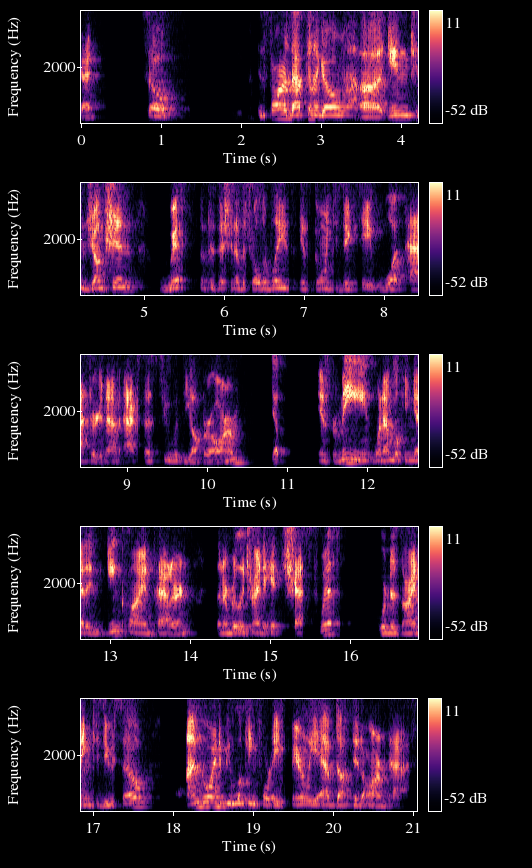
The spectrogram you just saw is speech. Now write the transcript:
Okay. So as far as that's going to go, uh, in conjunction with the position of the shoulder blades, it's going to dictate what path you're going to have access to with the upper arm. Yep. And for me, when I'm looking at an incline pattern that I'm really trying to hit chest with or designing to do so, I'm going to be looking for a fairly abducted arm path.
